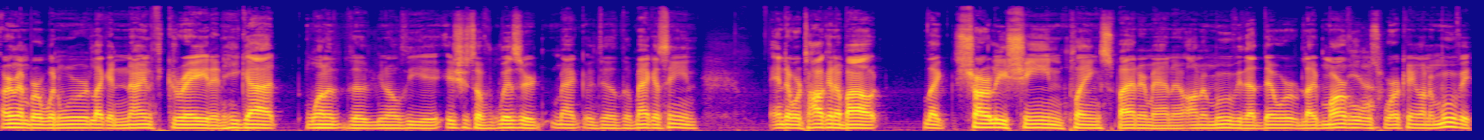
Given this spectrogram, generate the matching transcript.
I remember when we were like in ninth grade, and he got one of the you know the issues of Wizard mag the, the magazine, and they were talking about like Charlie Sheen playing Spider Man on a movie that they were like Marvel Yeah. was working on a movie,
